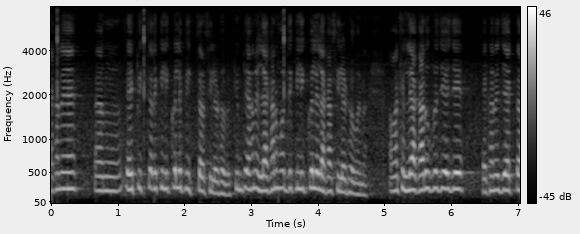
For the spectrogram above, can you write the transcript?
এখানে এই পিকচারে ক্লিক করলে পিকচার সিলেক্ট হবে। কিন্তু এখানে লেখার মধ্যে ক্লিক করলে লেখা সিলেক্ট হবে না। আমাকে লেখার উপরে যে এখানে যে একটা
